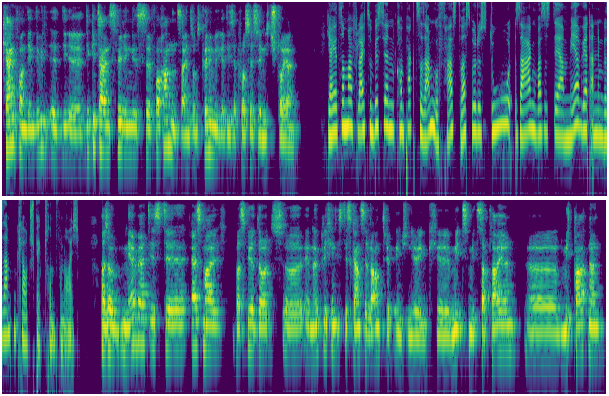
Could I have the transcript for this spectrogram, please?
Kern von dem äh, äh, digitalen Zwilling ist, äh, vorhanden sein, sonst können wir ja diese Prozesse nicht steuern. Ja, jetzt nochmal vielleicht so ein bisschen kompakt zusammengefasst. Was würdest du sagen, was ist der Mehrwert an dem gesamten Cloud-Spektrum von euch? Also Mehrwert ist äh, erstmal, was wir dort äh, ermöglichen, ist das ganze Roundtrip-Engineering äh, mit, mit Suppliern, äh, mit Partnern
